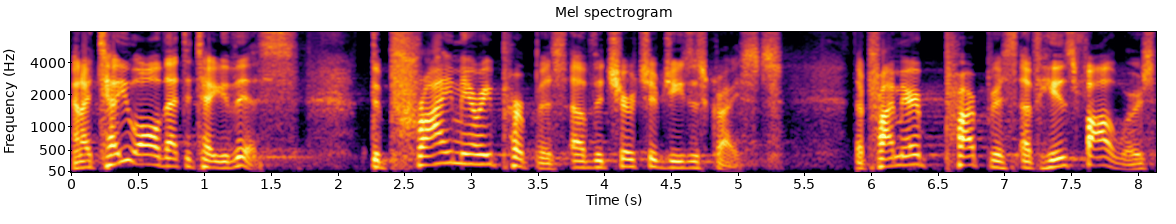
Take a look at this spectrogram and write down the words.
And I tell you all that to tell you this the primary purpose of the Church of Jesus Christ The primary purpose of his followers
